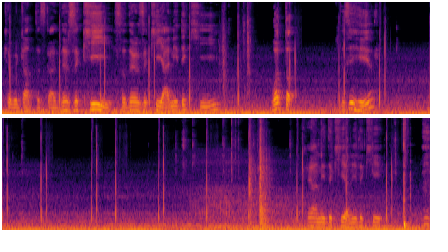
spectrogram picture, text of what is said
Okay, we got this guy. There's a key. So there's a key. I need a key. What the? Is he here? Okay, I need the key. I need the key.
